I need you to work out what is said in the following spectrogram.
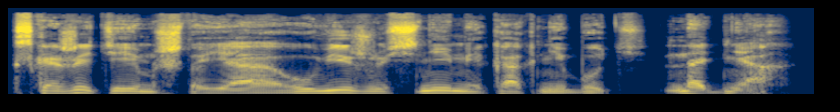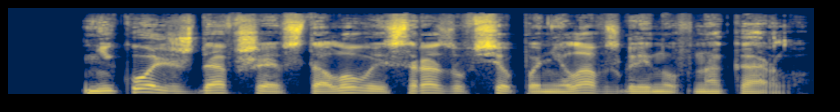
Скажите им, что я увижу с ними как-нибудь на днях». Николь, ждавшая в столовой, сразу все поняла, взглянув на Карлу.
